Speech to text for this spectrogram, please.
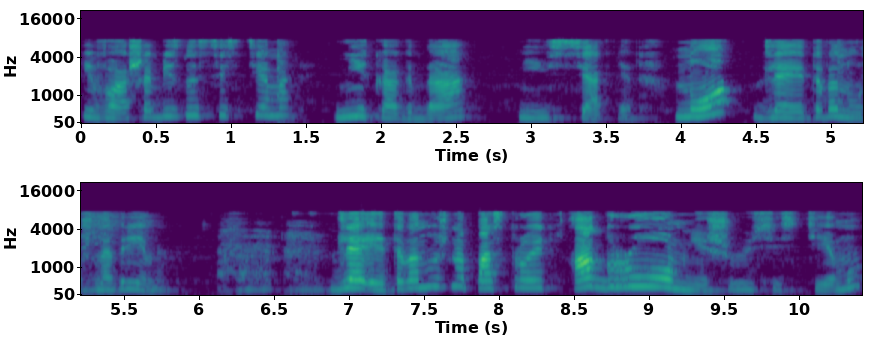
И ваша бизнес-система никогда не иссякнет. Но для этого нужно время. Для этого нужно построить огромнейшую систему,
